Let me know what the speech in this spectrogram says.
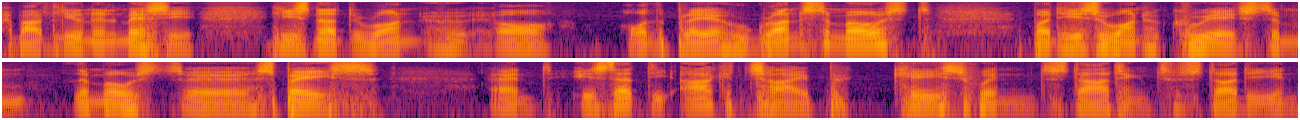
about Lionel Messi. He's not the one who, or or the player who runs the most, but he's the one who creates the the most space. And is that the archetype case when starting to study in,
